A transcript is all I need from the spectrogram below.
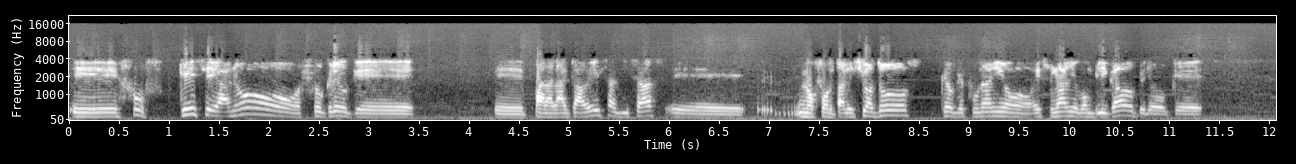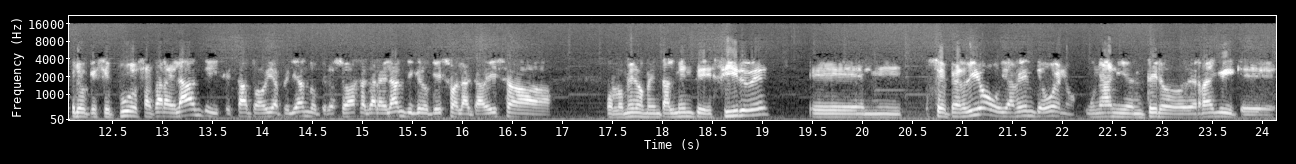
Eh, uf, ¿Qué se ganó? Yo creo que eh, para la cabeza quizás eh, nos fortaleció a todos. Creo que fue un año, es un año complicado, pero que creo que se pudo sacar adelante y se está todavía peleando, pero se va a sacar adelante y creo que eso a la cabeza, por lo menos mentalmente, sirve. Eh, se perdió, obviamente, bueno, un año entero de rugby que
